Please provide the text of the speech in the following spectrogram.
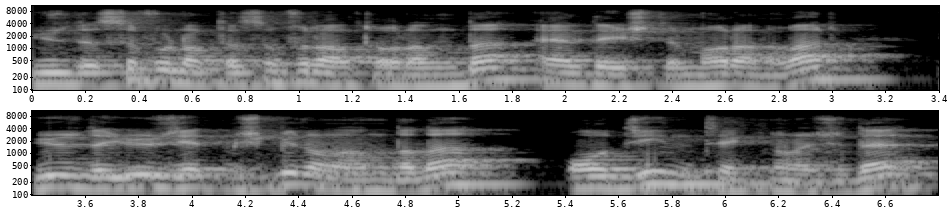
%0.06 oranında el değiştirme oranı var. %171 oranında da Odin teknolojide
